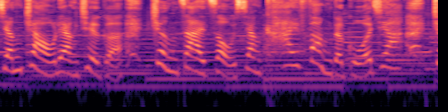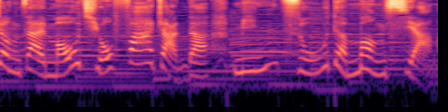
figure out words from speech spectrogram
将照亮这个正在走向开放的国家、正在谋求发展的民族的梦想。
